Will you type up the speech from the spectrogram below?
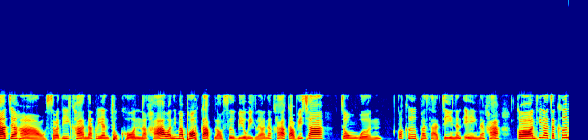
ตาเจียหาว สวัสดีค่ะนักเรียนทุกคนนะคะ วันนี้มาพบกับเราซื้อบิวอีกแล้วนะคะ กับวิชาจงเหวินก็คือภาษาจีนนั่นเองนะคะ ก่อนที่เราจะขึ้น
